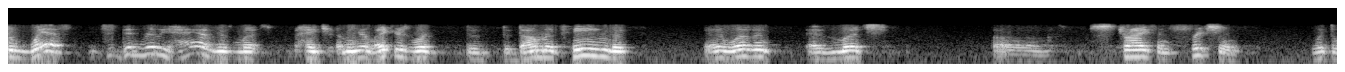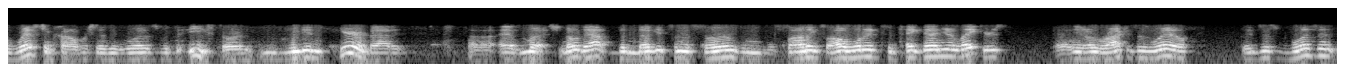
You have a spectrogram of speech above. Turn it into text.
The West just didn't really have as much hatred. I mean, your Lakers were the, the dominant team, but there wasn't as much uh, strife and friction with the Western Conference as it was with the East, or we didn't hear about it uh, as much. No doubt, the Nuggets and the Suns and the Sonics all wanted to take down your Lakers, uh, you know, Rockets as well. It just wasn't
